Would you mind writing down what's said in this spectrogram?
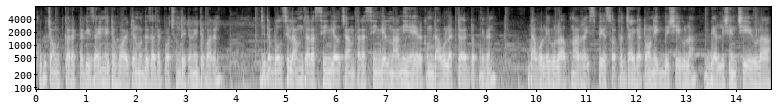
খুবই চমৎকার একটা ডিজাইন। এটা হোয়াইটের মধ্যে যাদের পছন্দ এটা নিতে পারেন। যেটা বলছিলাম, যারা সিঙ্গেল চান, তারা সিঙ্গেল না নিয়ে এরকম ডাবল একটা অ্যাড্রপ নেবেন। ডাবল এগুলো আপনার স্পেস অর্থাৎ জায়গাটা অনেক বেশি এগুলা, বিয়াল্লিশ ইঞ্চি এগুলা,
